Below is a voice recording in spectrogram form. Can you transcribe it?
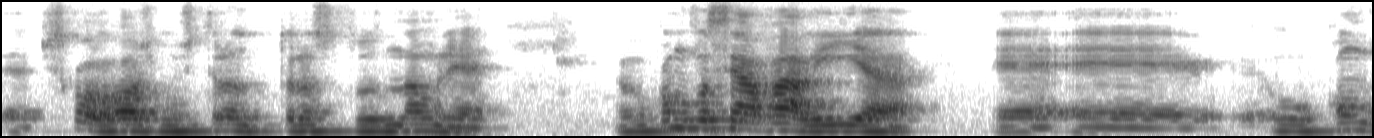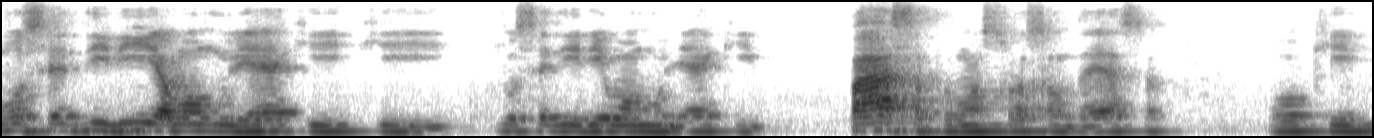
é, psicológicos, tran transtornos na mulher. Como você avalia, é, ou como você diria uma mulher que, que você diria uma mulher que passa por uma situação dessa, ou que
